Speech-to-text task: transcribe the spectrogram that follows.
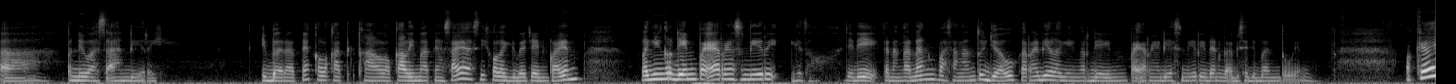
uh, pendewasaan diri. Ibaratnya kalau kalau kalimatnya saya sih kalau lagi bacain klien lagi ngerjain PR-nya sendiri gitu. Jadi kadang-kadang pasangan tuh jauh karena dia lagi ngerjain PR-nya dia sendiri dan nggak bisa dibantuin Oke. Okay?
